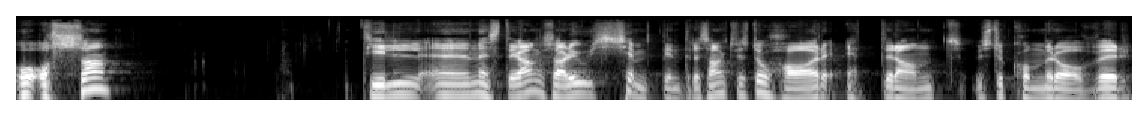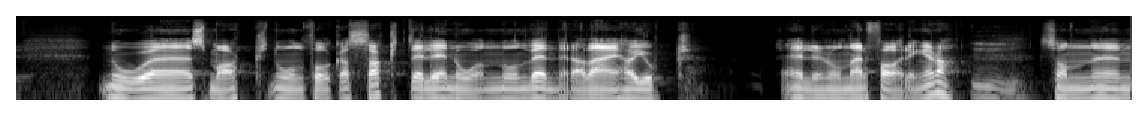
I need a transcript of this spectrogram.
Og også til eh, neste gang så er det jo kjempeinteressant hvis du har et eller annet Hvis du kommer over noe smart noen folk har sagt, eller noen, noen venner av deg har gjort, eller noen erfaringer, da. Sånn, eh,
